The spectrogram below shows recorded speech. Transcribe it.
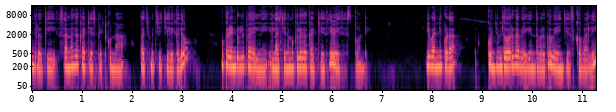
ఇందులోకి సన్నగా కట్ చేసి పెట్టుకున్న పచ్చిమిర్చి చీలికలు ఒక రెండు ఉల్లిపాయలని ఇలా చిన్న ముక్కలుగా కట్ చేసి వేసేసుకోండి. ఇవన్నీ కూడా కొంచెం దోరగా వేగేంత వరకు వేయించేసుకోవాలి.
